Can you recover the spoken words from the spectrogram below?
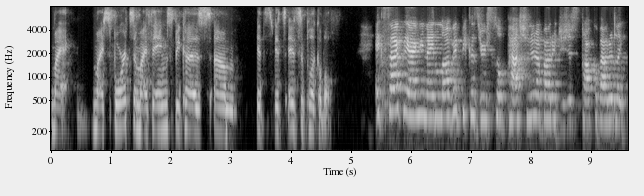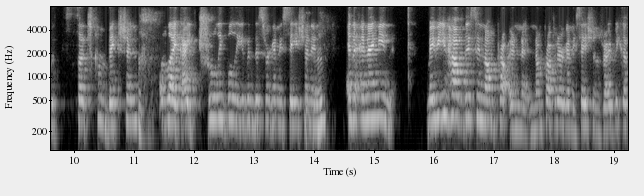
my my sports and my things because um, it's it's it's applicable. Exactly. I mean, I love it because you're so passionate about it. You just talk about it like with such conviction of like I truly believe in this organization mm-hmm. and and and I mean maybe you have this in non in nonprofit organizations, right? Because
